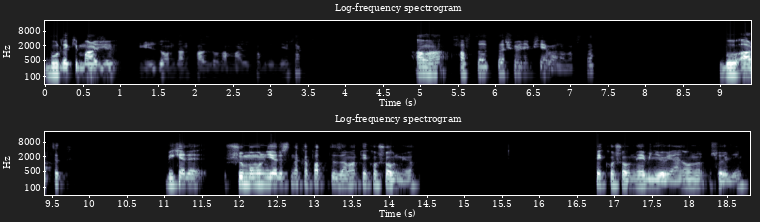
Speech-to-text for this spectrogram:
Buradaki marjı %10'dan fazla olan marjı kabul ediyorsak. Ama haftalıkta şöyle bir şey var AVAX'ta. Bu artık bir kere şu mumun yarısında kapattığı zaman pek hoş olmuyor. Pek hoş olmayabiliyor yani onu söyleyeyim.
